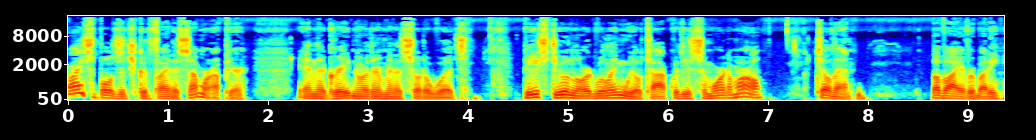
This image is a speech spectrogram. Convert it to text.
Or I suppose that you could find us somewhere up here in the great northern Minnesota woods. Peace to you, and Lord willing, we'll talk with you some more tomorrow. Till then, bye bye, everybody.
